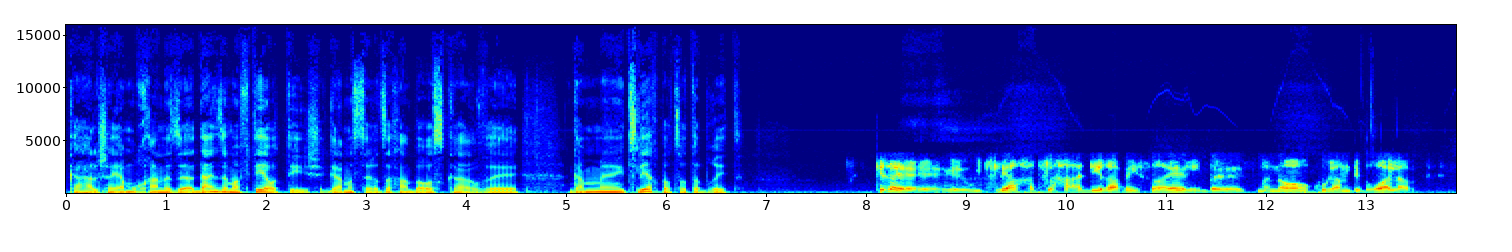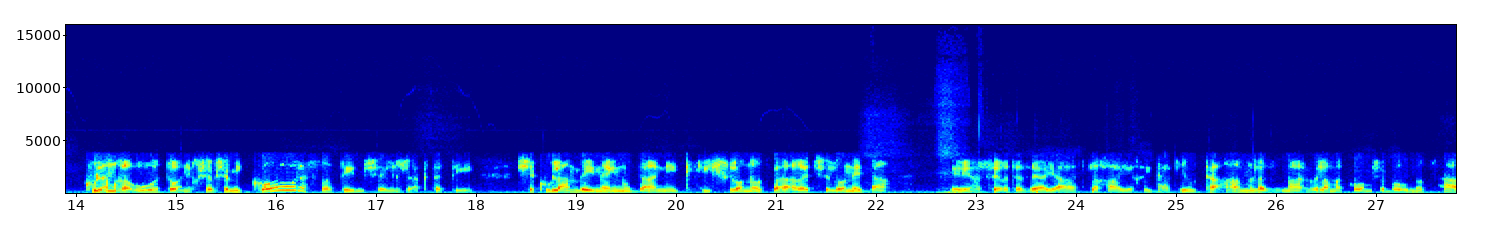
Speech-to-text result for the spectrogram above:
קהל שהיה מוכן לזה, עדיין זה מפתיע אותי שגם הסרט זכה באוסקר וגם אה, הצליח בארצות הברית. תראה, הוא הצליח הצלחה אדירה בישראל, בזמנו כולם דיברו עליו, כולם ראו אותו, אני חושב שמכל הסרטים של ז'אק טאטי, שכולם בינינו דני כישלונות בארץ שלא נדע. אה, הסרט הזה היה ההצלחה היחידה, כי הוא טעם לזמן ולמקום שבו הוא נוצר.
